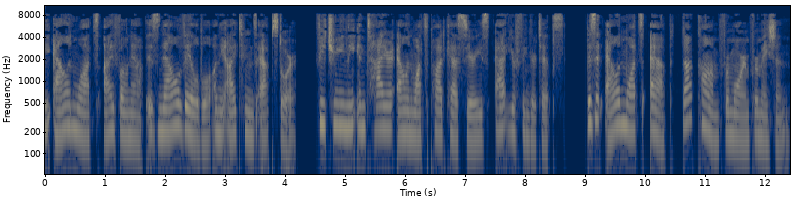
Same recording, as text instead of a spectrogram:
The Alan Watts iPhone app is now available on the iTunes App Store, featuring the entire Alan Watts podcast series at your fingertips. Visit alanwattsapp.com for more information.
